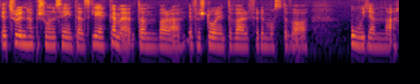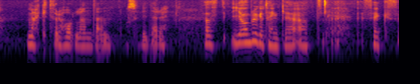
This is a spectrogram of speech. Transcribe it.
jag tror den här personen säger inte ens leka med. Utan bara, jag förstår inte varför det måste vara ojämna maktförhållanden och så vidare. Fast jag brukar tänka att sex...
